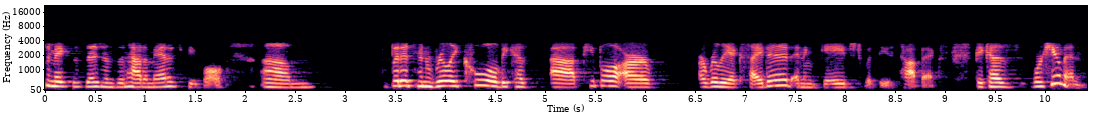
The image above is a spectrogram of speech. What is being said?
to make decisions and how to manage people. Um, but it's been really cool because uh, people are are really excited and engaged with these topics because we're human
